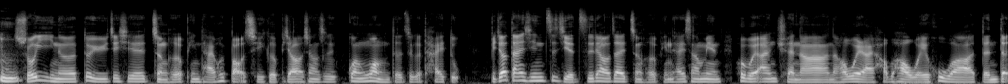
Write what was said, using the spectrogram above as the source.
嗯，所以呢，对于这些整合平台会保持一个比较像是观望的这个态度。比较担心自己的资料在整合平台上面会不会安全啊，然后未来好不好维护啊等等，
